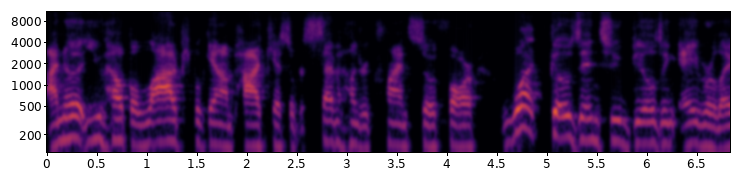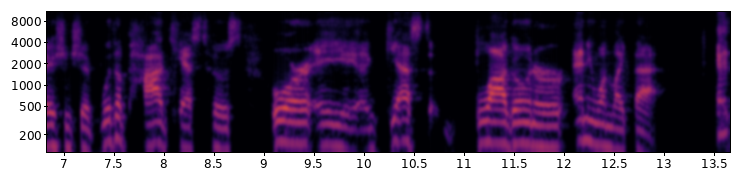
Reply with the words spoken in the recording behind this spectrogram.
I know that you help a lot of people get on podcasts, over 700 clients so far what goes into building a relationship with a podcast host or a, a guest blog owner, anyone like that? And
